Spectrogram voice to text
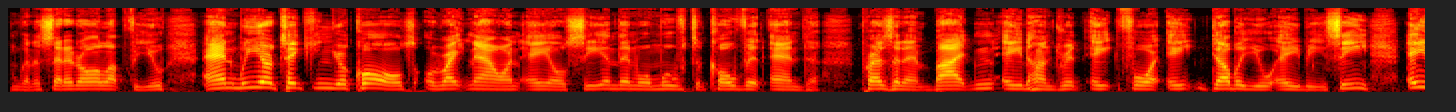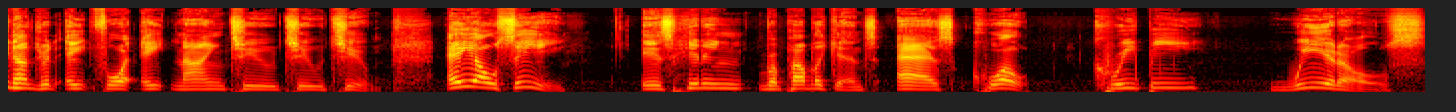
I'm going to set it all up for you. And we are taking your calls right now on AOC, and then we'll move to COVID and President Biden. 800 848 WABC, 800 848 9222. AOC is hitting Republicans as, quote, creepy weirdos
